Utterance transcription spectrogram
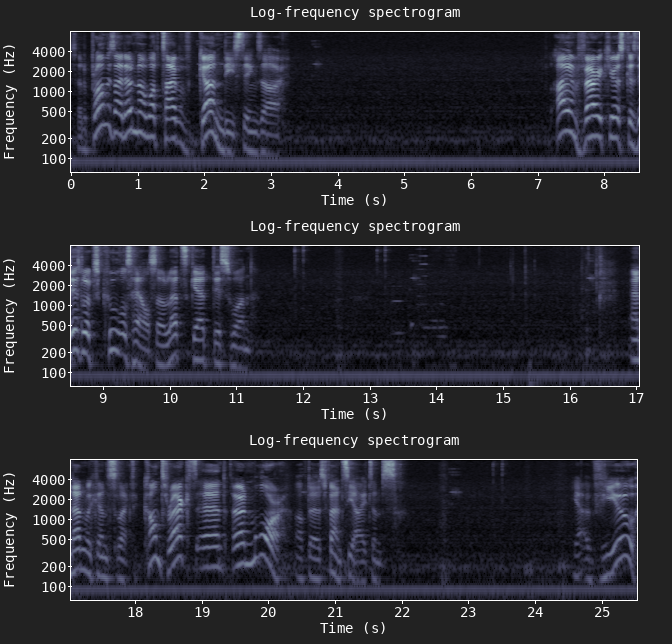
So the problem is I don't know what type of gun these things are. I am very curious because this looks cool as hell, so let's get this one. And then we can select contract and earn more of those fancy items. Yeah, view.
